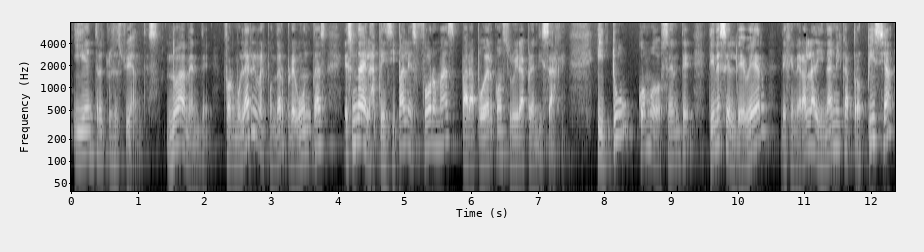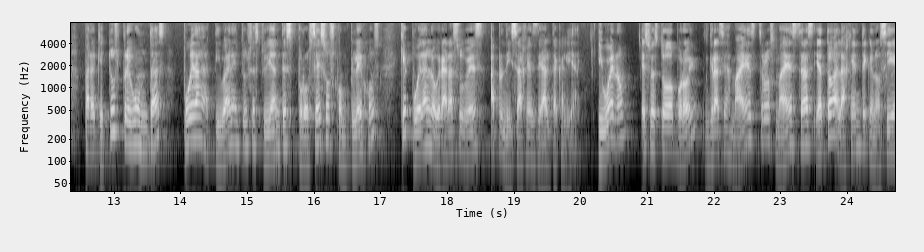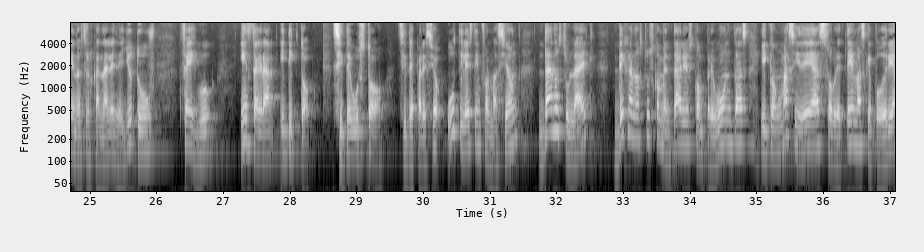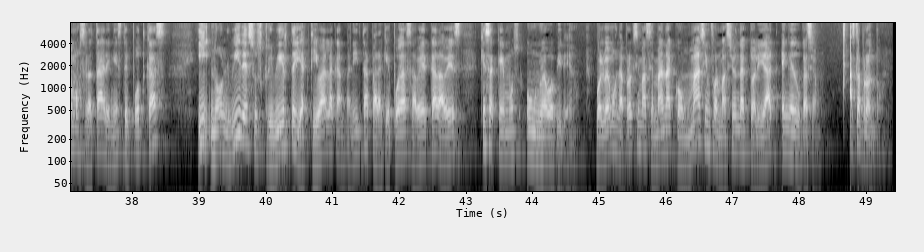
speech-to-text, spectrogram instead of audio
y entre tus estudiantes. Nuevamente, formular y responder preguntas es una de las principales formas para poder construir aprendizaje. Y tú, como docente, tienes el deber de generar la dinámica propicia para que tus preguntas puedan activar en tus estudiantes procesos complejos que puedan lograr a su vez aprendizajes de alta calidad. Y bueno, eso es todo por hoy. Gracias maestros, maestras y a toda la gente que nos sigue en nuestros canales de YouTube, Facebook, Instagram y TikTok. Si te gustó, si te pareció útil esta información, danos tu like, déjanos tus comentarios con preguntas y con más ideas sobre temas que podríamos tratar en este podcast. Y no olvides suscribirte y activar la campanita para que puedas saber cada vez que saquemos un nuevo video. Volvemos la próxima semana con más información de actualidad en educación. Hasta pronto.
